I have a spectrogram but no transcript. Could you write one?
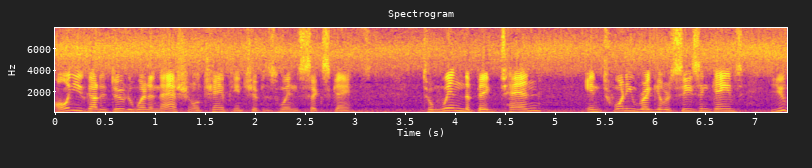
all you got to do to win a national championship is win six games. To win the Big Ten in 20 regular season games, you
